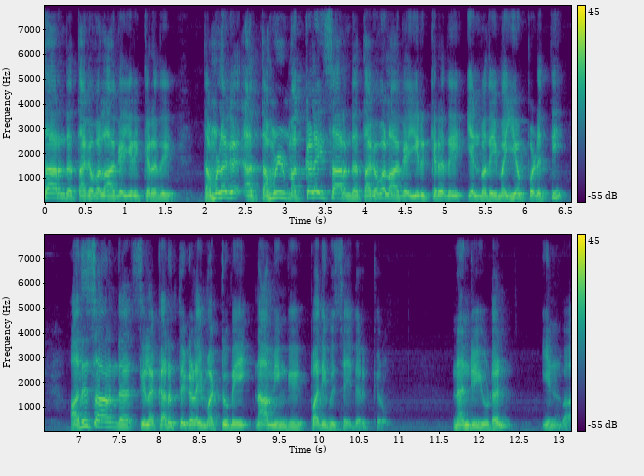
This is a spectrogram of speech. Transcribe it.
சார்ந்த தகவலாக இருக்கிறது. தமிழக தமிழ் மக்களை சார்ந்த தகவலாக இருக்கிறது என்பதை மையப்படுத்தி அது சார்ந்த சில கருத்துக்களை மட்டுமே நாம் இங்கு பதிவு செய்திருக்கிறோம். நன்றியுடன் இன்பா.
